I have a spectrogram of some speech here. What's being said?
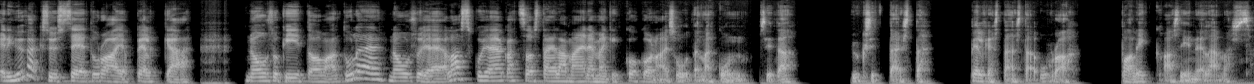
Eli hyväksyä se, että ura ei ole pelkkää nousukiitoa, vaan tulee nousuja ja laskuja ja katsoo sitä elämää enemmänkin kokonaisuutena kuin sitä yksittäistä, pelkästään sitä uraa palikkaa siinä elämässä.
